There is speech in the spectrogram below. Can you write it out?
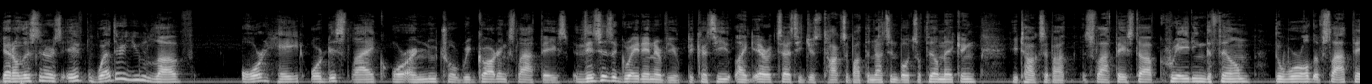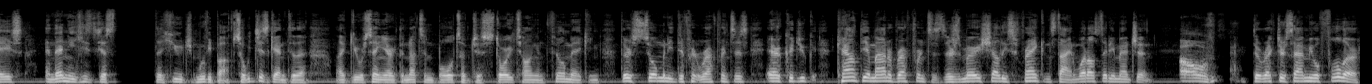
Yeah, no, listeners, if whether you love or hate or dislike or are neutral regarding Slapface, this is a great interview because he, like Eric says, he just talks about the nuts and bolts of filmmaking. He talks about Slapface stuff, creating the film, the world of Slapface, and then he's just the huge movie buff. So we just get into the, like you were saying, Eric, the nuts and bolts of just storytelling and filmmaking. There's so many different references. Eric, could you count the amount of references? There's Mary Shelley's Frankenstein. What else did he mention? Oh, Director Samuel Fuller,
